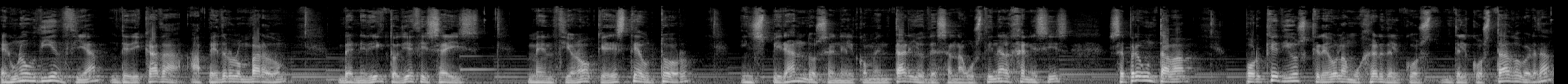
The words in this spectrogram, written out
En una audiencia dedicada a Pedro Lombardo, Benedicto XVI mencionó que este autor, inspirándose en el comentario de San Agustín al Génesis, se preguntaba por qué Dios creó la mujer del, costado, ¿verdad?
